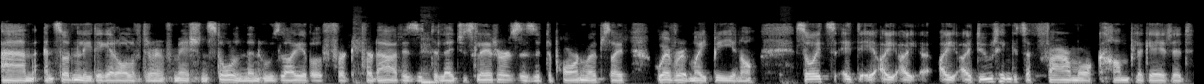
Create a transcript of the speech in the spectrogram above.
Um, and suddenly they get all of their information stolen. And who's liable for for that? Is it yeah. the legislators? Is it the porn website? Whoever it might be, you know. So it's it. I, I I do think it's a far more complicated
